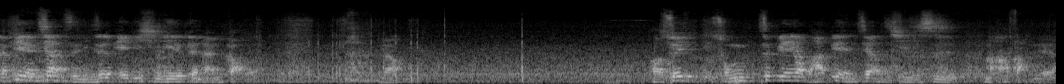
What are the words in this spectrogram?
那变成这样子，你这个 a b c d 就更难搞了，有没有？好，所以从这边要把它变成这样子，其实是麻烦的。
